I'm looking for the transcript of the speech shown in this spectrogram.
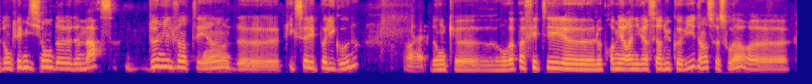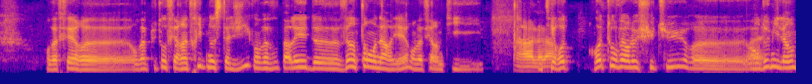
Donc l'émission de, de mars 2021 de Pixel et Polygone. Ouais. Donc, on va pas fêter le, le premier anniversaire du Covid hein, ce soir. On va faire, euh, on va plutôt faire un trip nostalgique. On va vous parler de 20 ans en arrière. On va faire un petit, Ah là un petit là. re- retour vers le futur euh, en Ouais. 2001.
